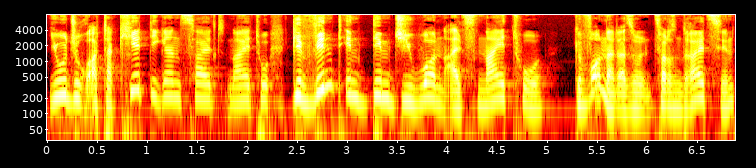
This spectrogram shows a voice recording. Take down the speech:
Yujiro attackiert die ganze Zeit Naito, gewinnt in dem G1, als Naito gewonnen hat, also 2013,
